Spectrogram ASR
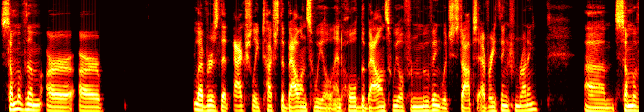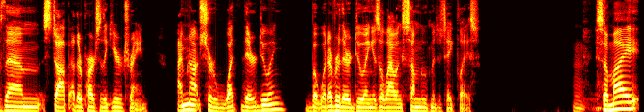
Some of them are are levers that actually touch the balance wheel and hold the balance wheel from moving, which stops everything from running. Um, some of them stop other parts of the gear train. I'm not sure what they're doing, but whatever they're doing is allowing some movement to take place. Hmm. So my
